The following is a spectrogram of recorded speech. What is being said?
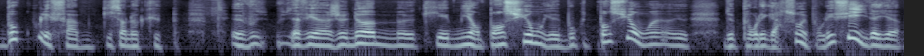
beaucoup les femmes qui s'en occupent. Vous, avez un jeune homme qui est mis en pension, il y a beaucoup de pensions, hein, de, pour les garçons et pour les filles d'ailleurs.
